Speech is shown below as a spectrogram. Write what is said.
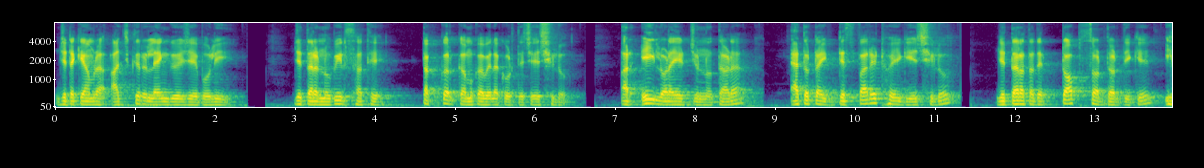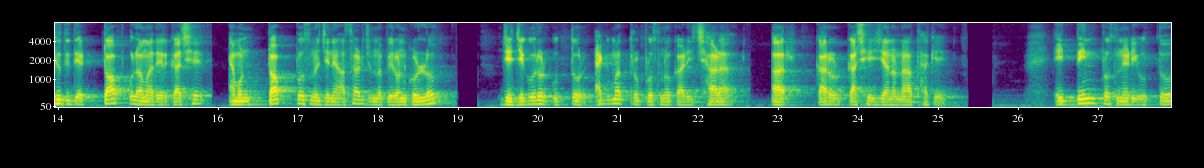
যেটাকে আমরা আজকের ল্যাঙ্গুয়েজে বলি যে তারা নবীর সাথে টক্কর কা মোকাবেলা করতে চেয়েছিল। আর এই লড়াইয়ের জন্য তারা এতটাই ডেসপারেট হয়ে গিয়েছিল যে তারা তাদের টপ সর্দার দিকে ইহুদিদের টপ ওলামাদের কাছে এমন টপ প্রশ্ন জেনে আসার জন্য প্রেরণ করল যে যেগুলোর উত্তর একমাত্র প্রশ্নকারী ছাড়া আর কারোর কাছেই যেন না থাকে। এই তিন প্রশ্নেরই উত্তর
